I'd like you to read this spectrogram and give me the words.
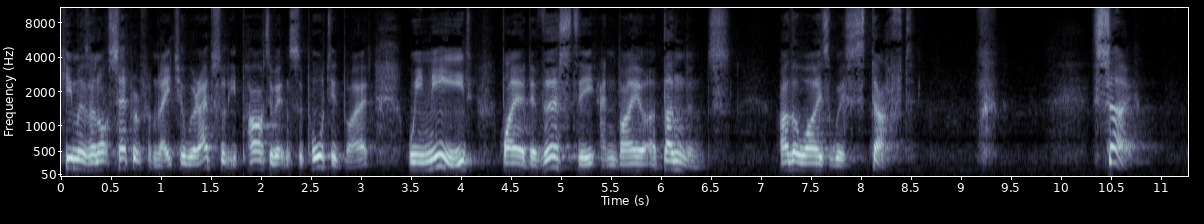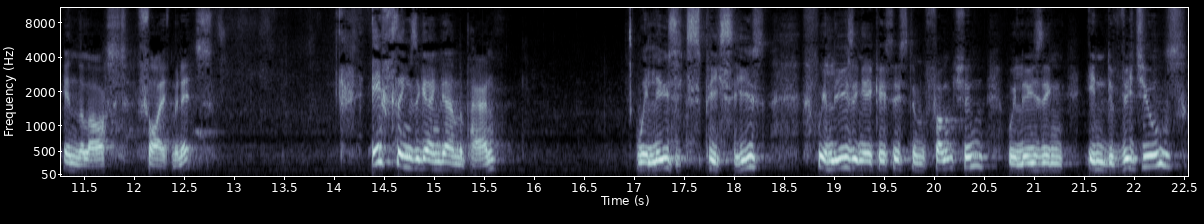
humans are not separate from nature, we're absolutely part of it and supported by it, we need biodiversity and bioabundance. Otherwise, we're stuffed. so, in the last five minutes, if things are going down the pan, we're losing species, we're losing ecosystem function, we're losing individuals,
